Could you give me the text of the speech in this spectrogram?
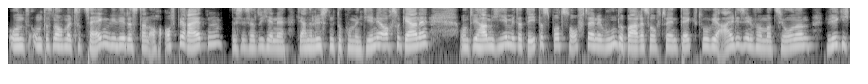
Und um das nochmal zu zeigen, wie wir das dann auch aufbereiten, das ist natürlich eine, die Analysten dokumentieren ja auch so gerne. Und wir haben hier mit der Dataspot Software eine wunderbare Software entdeckt, wo wir all diese Informationen wirklich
